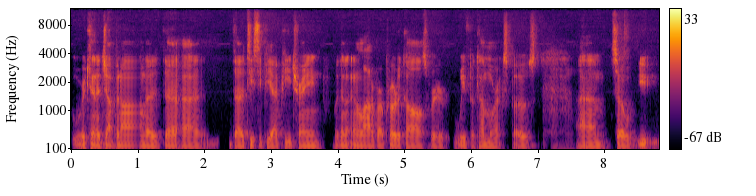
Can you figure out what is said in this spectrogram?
we're kind of jumping on the the uh, the TCP/IP train within in a lot of our protocols where we've become more exposed. Mm-hmm. Um, so you,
